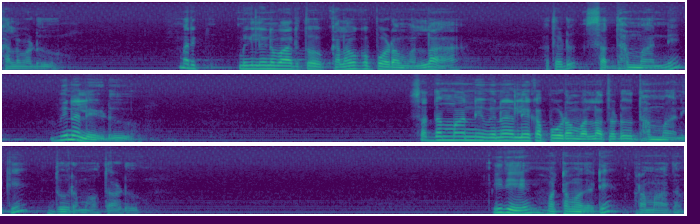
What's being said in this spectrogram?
కలవడు. మరి మిగిలిన వారితో కలవకపోవడం వల్ల అతడు సద్ధమ్మాన్ని వినలేడు. సద్ధమ్మాన్ని వినలేకపోవడం వల్ల అతడు ధమ్మానికి దూరం అవుతాడు ఇది మొట్టమొదటి ప్రమాదం.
